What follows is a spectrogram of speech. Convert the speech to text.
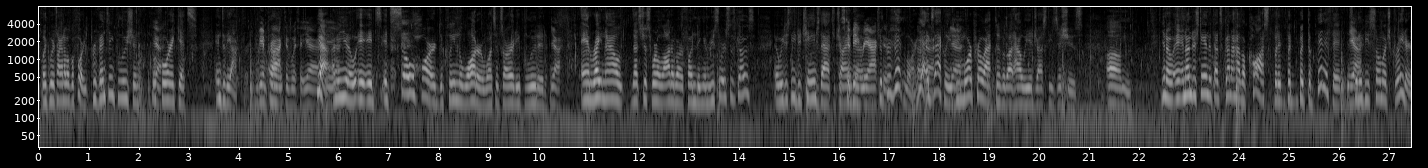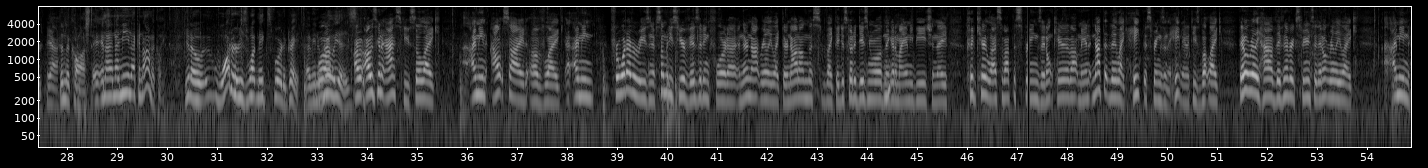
like we were talking about before, preventing pollution Yeah. before it gets into the aquifer. being proactive with it yeah Um, Yeah, I mean, you know, it, it's it's so hard to clean the water once it's already polluted. yeah And right now, that's just where a lot of our funding and resources goes. And we just need to change that to try and, being reactive. to prevent more. Yeah, exactly. yeah. Be more proactive about how we address these issues. Um, you know, and and understand that that's going to have a cost, but it, but but the benefit is Yeah. going to be so much greater Yeah. than the cost, and I, and I mean economically. You know, water is what makes Florida great. I mean, it really is. I, I was gonna ask you. So like, I mean, outside of like, I- mean, for whatever reason, if somebody's here visiting Florida and they're not really like, they're not on this, like, they just go to Disney World and they go to mm-hmm. Miami Beach and they could care less about the springs. They don't care about man. Not that they like hate the springs and they hate manatees, but like, they don't really have. They've never experienced it. They don't really like. I mean,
